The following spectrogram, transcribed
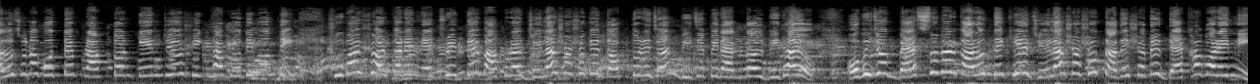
আলোচনা করতে প্রাক্তন কেন্দ্রীয় শিক্ষা প্রতিমন্ত্রী সুভাষ সরকারের নেতৃত্বে বাঁকুড়ার জেলা শাসকের দপ্তরে যান বিজেপির একদল বিধায়ক। অভিযোগ ব্যস্ততার কারণ দেখিয়ে জেলা শাসক তাদের সাথে দেখা করেননি।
